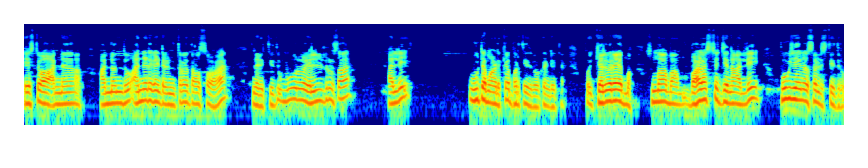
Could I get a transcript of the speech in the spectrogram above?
ಎಷ್ಟು ಹನ್ನ, ಹನ್ನೊಂದು, ಹನ್ನೆರಡು ಗಂಟೆ ನಂತರ ದಾಸೋಹ ನಡೀತಿದ್ದು ಊರು ಎಲ್ಲರೂ ಸಹ ಅಲ್ಲಿ ಊಟ ಮಾಡೋಕ್ಕೆ ಬರ್ತಿದ್ರು ಖಂಡಿತ. ಕೆಲವರೇ ಸುಮಾ ಬಹಳಷ್ಟು ಜನ ಅಲ್ಲಿ ಪೂಜೆಯನ್ನು ಸಲ್ಲಿಸ್ತಿದ್ರು.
